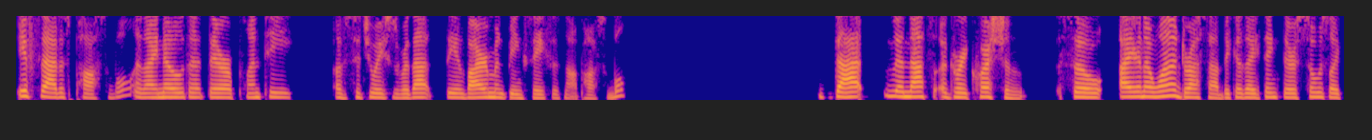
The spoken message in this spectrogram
if that is possible. And I know that there are plenty of situations where that the environment being safe is not possible. That, and that's a great question. So I, and I want to address that because I think there's so much like,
